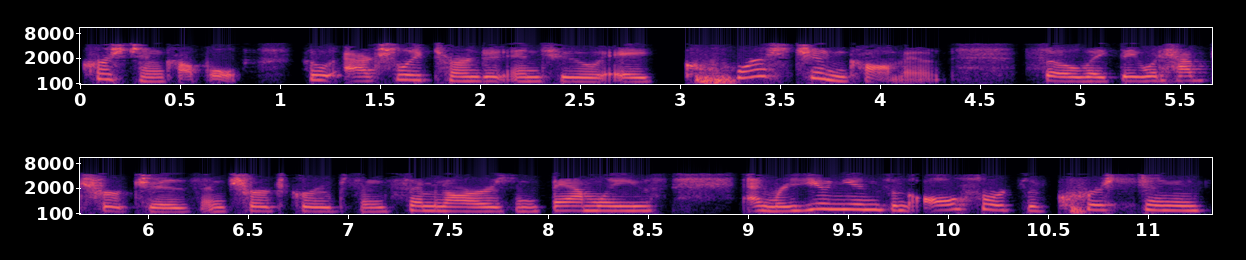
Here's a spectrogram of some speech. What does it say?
Christian couple who actually turned it into a Christian commune. So like they would have churches and church groups and seminars and families and reunions and all sorts of Christian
